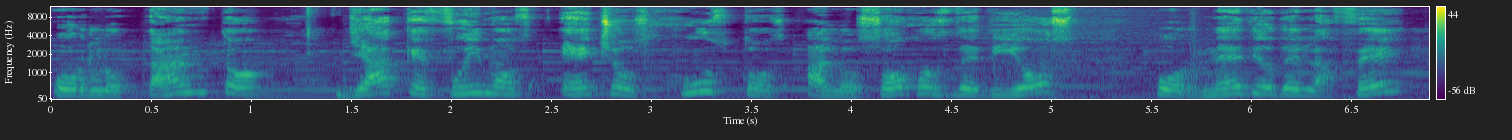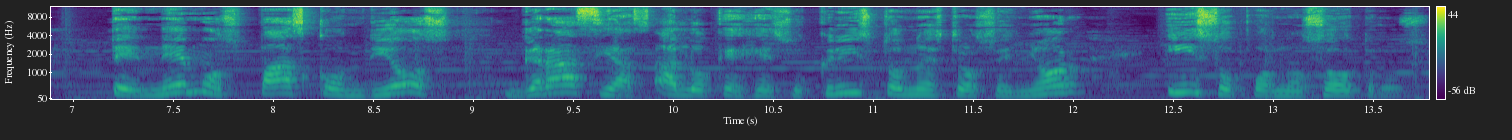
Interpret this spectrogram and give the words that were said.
Por lo tanto, ya que fuimos hechos justos a los ojos de Dios por medio de la fe, tenemos paz con Dios gracias a lo que Jesucristo nuestro Señor hizo por nosotros.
